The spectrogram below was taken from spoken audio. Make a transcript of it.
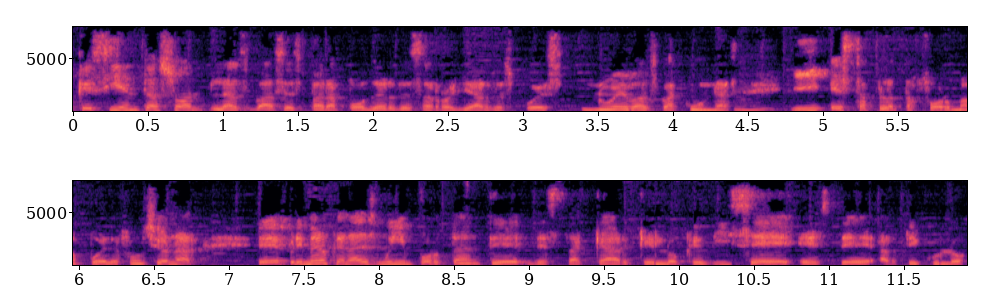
que sienta son las bases para poder desarrollar después nuevas vacunas y esta plataforma puede funcionar. Eh, primero que nada es muy importante destacar que lo que dice este artículo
